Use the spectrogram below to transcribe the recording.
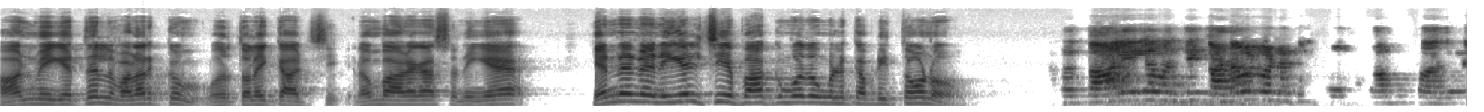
ஆன்மீகத்தில் வளர்க்கும் ஒரு தொலைக்காட்சி. ரொம்ப அழகா சொன்னீங்க. என்னென்ன நிகழ்ச்சியை பார்க்கும்போது உங்களுக்கு அப்படி தோணும்? காலையில வந்து கடவுள் வணக்கம் பார்ப்பாங்க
